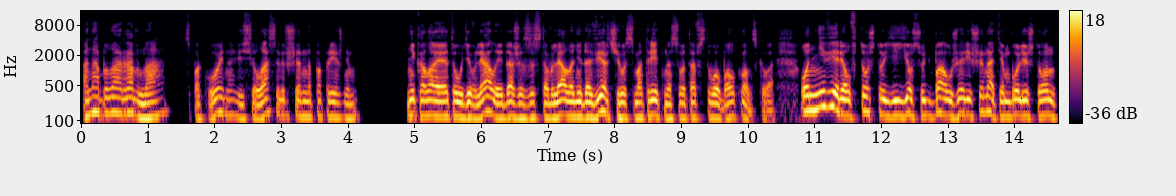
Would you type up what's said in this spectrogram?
Она была равна, спокойна, весела совершенно по-прежнему. Николая это удивляло и даже заставляло недоверчиво смотреть на сватовство Балконского. Он не верил в то, что ее судьба уже решена, тем более, что он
